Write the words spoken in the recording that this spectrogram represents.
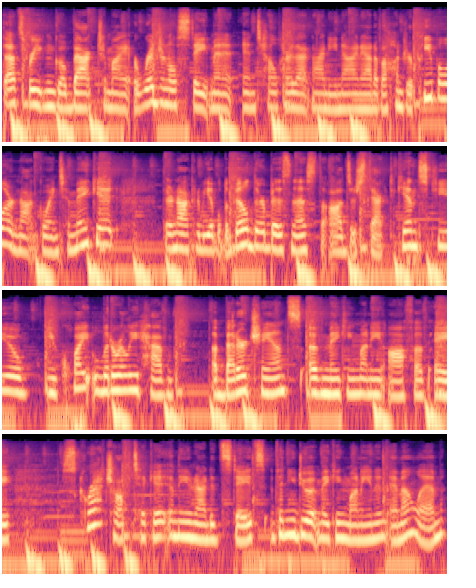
That's where you can go back to my original statement and tell her that 99 out of 100 people are not going to make it. They're not going to be able to build their business. The odds are stacked against you. You quite literally have a better chance of making money off of a scratch off ticket in the United States than you do at making money in an MLM.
